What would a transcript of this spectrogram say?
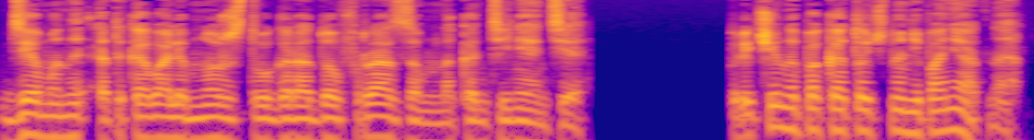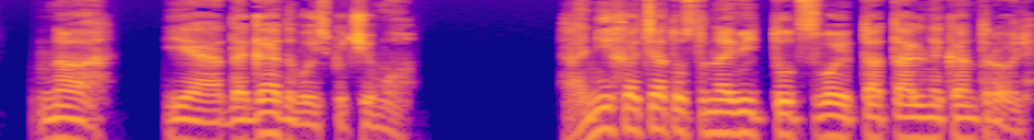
Демоны атаковали множество городов разом на континенте. Причина пока точно непонятна, но я догадываюсь, почему. Они хотят установить тут свой тотальный контроль,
